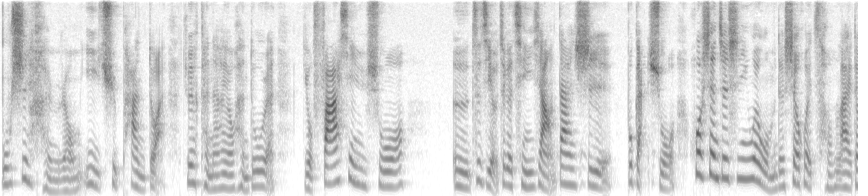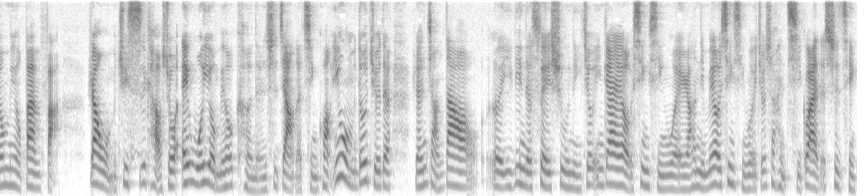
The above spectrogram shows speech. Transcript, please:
不是很容易去判断，就是可能有很多人有发现说，嗯，自己有这个倾向，但是不敢说，或甚至是因为我们的社会从来都没有办法让我们去思考说，诶，我有没有可能是这样的情况？因为我们都觉得人长到了一定的岁数，你就应该有性行为，然后你没有性行为就是很奇怪的事情，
